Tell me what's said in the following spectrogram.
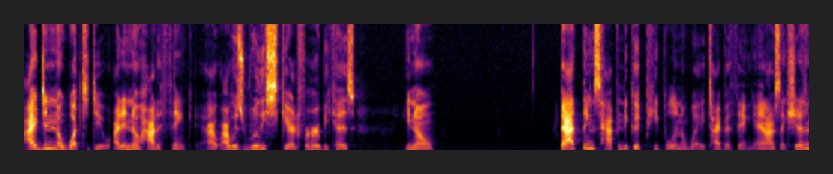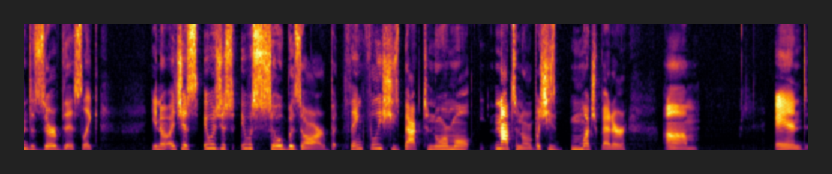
I didn't know what to do. I didn't know how to think. I, I was really scared for her because, you know, bad things happen to good people in a way, type of thing. And I was like, she doesn't deserve this. Like, you know, it's just it was just it was so bizarre. But thankfully she's back to normal. Not to normal, but she's much better. Um and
